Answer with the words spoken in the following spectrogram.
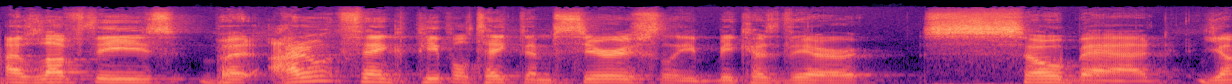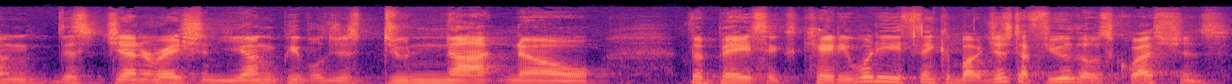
I love these, but I don't think people take them seriously because they're so bad. Young, this generation, young people just do not know the basics. Katie, what do you think about just a few of those questions?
